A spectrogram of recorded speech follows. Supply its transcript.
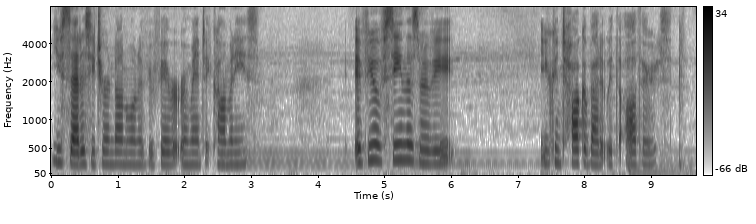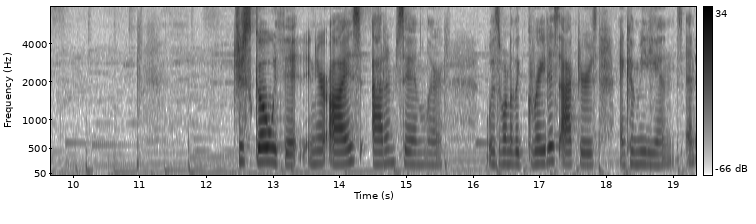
you said as you turned on one of your favorite romantic comedies. If you have seen this movie, you can talk about it with the authors. Just go with it. In your eyes, Adam Sandler was one of the greatest actors and comedians, and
